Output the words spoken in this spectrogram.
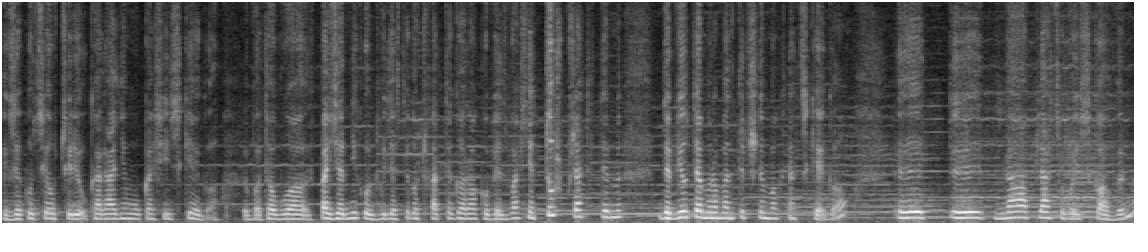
egzekucją, czyli ukaraniem Łukasińskiego, bo to było w październiku 24 roku, więc właśnie tuż przed tym debiutem romantycznym Ochnackiego y, y, na placu wojskowym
